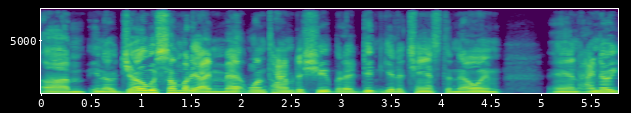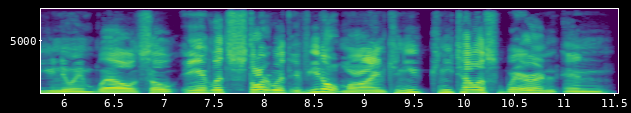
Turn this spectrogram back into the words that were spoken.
um, you know, Joe was somebody I met one time to shoot, but I didn't get a chance to know him and I know you knew him well. So, and let's start with, if you don't mind, can you can you tell us where and and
